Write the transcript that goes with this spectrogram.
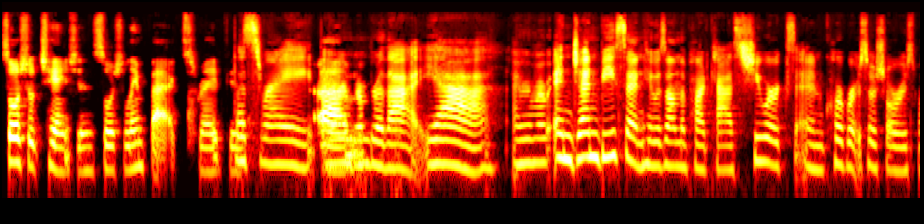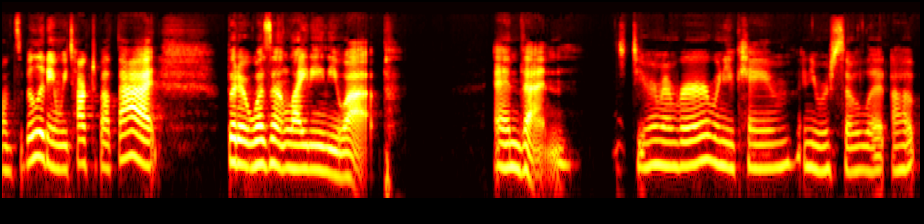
social change and social impact, right? That's right. I um, remember that. Yeah. I remember. And Jen Beeson, who was on the podcast, she works in corporate social responsibility. And we talked about that, but it wasn't lighting you up. And then do you remember when you came and you were so lit up?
